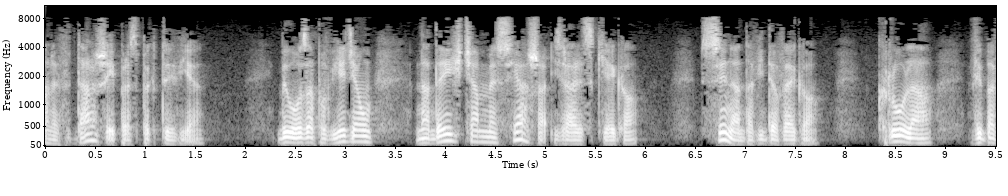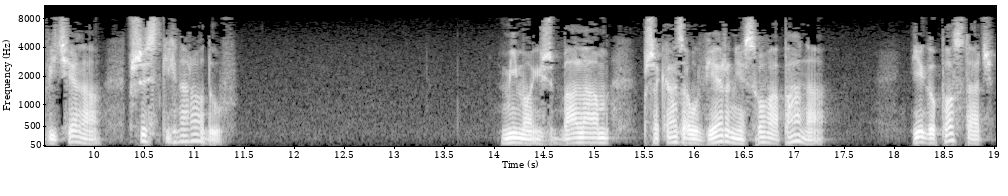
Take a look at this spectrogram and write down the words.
ale w dalszej perspektywie było zapowiedzią nadejścia Mesjasza Izraelskiego, syna Dawidowego, króla, wybawiciela wszystkich narodów. Mimo iż Balam przekazał wiernie słowa Pana, jego postać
